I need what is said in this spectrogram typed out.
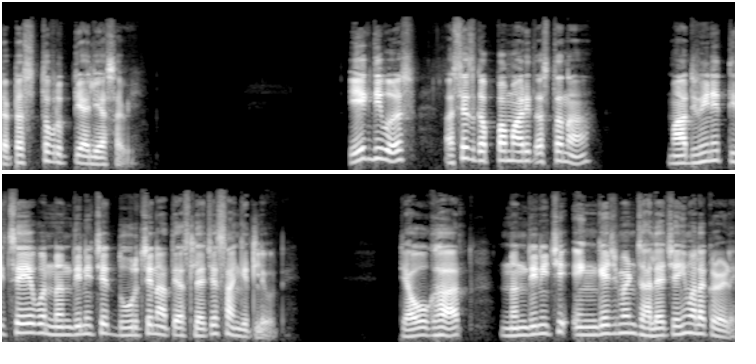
तटस्थ वृत्ती आली असावी. एक दिवस असेच गप्पा मारित असताना माधवीने तिचे व नंदिनीचे दूरचे नाते असल्याचे सांगितले होते. त्या ओघात नंदिनीची एंगेजमेंट झाल्याचेही मला कळले.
